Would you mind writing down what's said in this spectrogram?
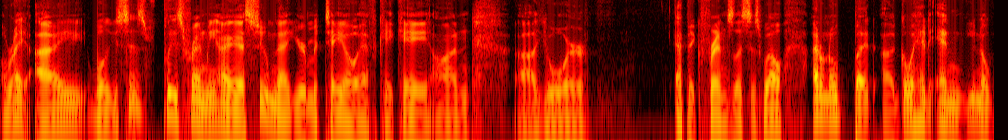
All right, I well, it says please friend me. I assume that you're Mateo FKK on uh, your epic friends list as well. I don't know, but uh, go ahead and you know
